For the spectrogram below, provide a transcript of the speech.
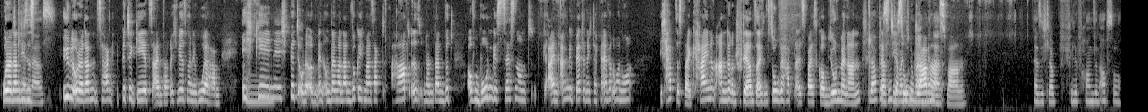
oder dann dieses das. übel oder dann sagen, bitte geh jetzt einfach, ich will jetzt meine Ruhe haben. Ich mhm. gehe nicht, bitte. Und, und, wenn, und wenn man dann wirklich mal sagt, hart ist und dann, dann wird auf dem Boden gesessen und einen angebettelt und ich dachte mir einfach immer nur, ich habe das bei keinem anderen Sternzeichen so gehabt als bei Skorpionmännern, ich glaub, das dass die so Dramas waren. Also ich glaube, viele Frauen sind auch so.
